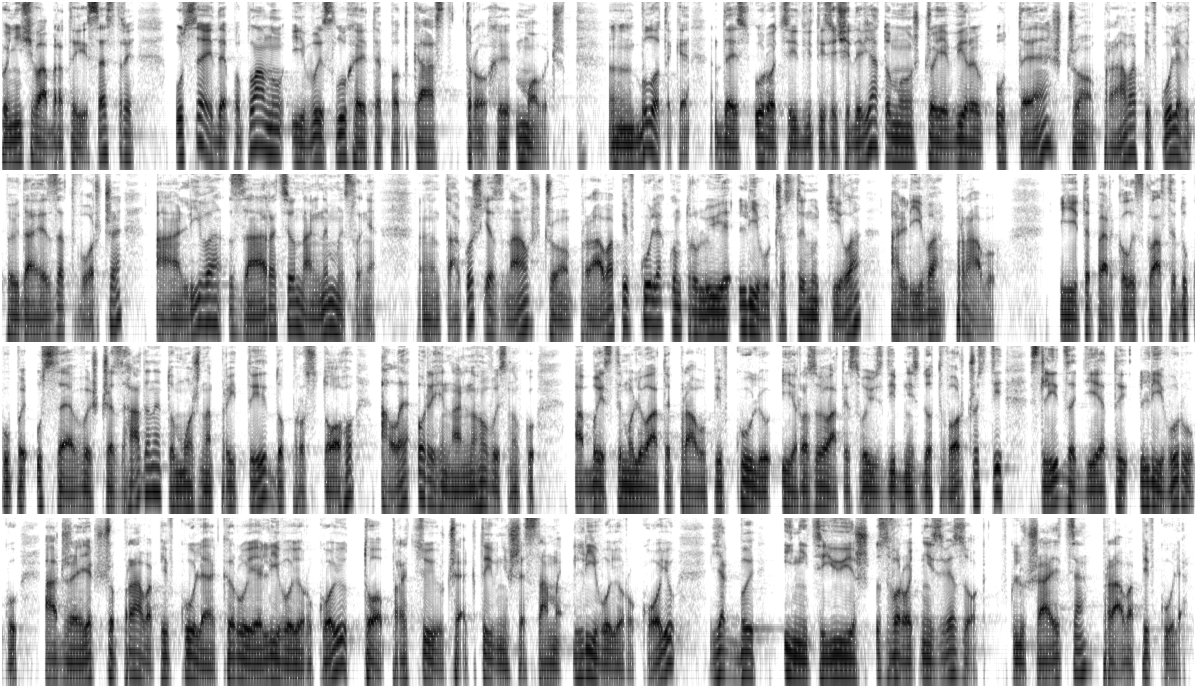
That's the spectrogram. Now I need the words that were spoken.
Конічва, брати і сестри, усе йде по плану, і ви слухаєте подкаст Трохи мович. Е, було таке десь у році 2009-му, що я вірив у те, що права півкуля відповідає за творче, а ліва за раціональне мислення. Е, також я знав, що права півкуля контролює ліву частину тіла, а ліва праву. І тепер, коли скласти докупи усе вище згадане, то можна прийти до простого, але оригінального висновку. Аби стимулювати праву півкулю і розвивати свою здібність до творчості, слід задіяти ліву руку. Адже якщо права півкуля керує лівою рукою, то працюючи активніше саме лівою рукою, якби ініціюєш зворотній зв'язок, включається права півкуля.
